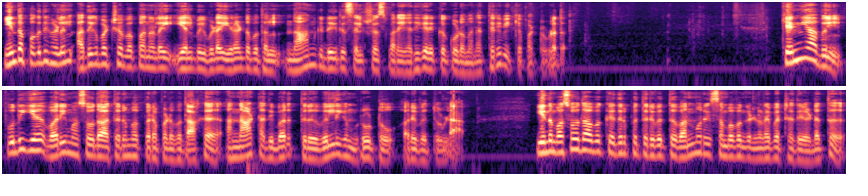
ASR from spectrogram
இந்த பகுதிகளில் அதிகபட்ச வெப்பநிலை இயல்பை விட இரண்டு முதல் நான்கு டிகிரி செல்சியஸ் வரை அதிகரிக்கக்கூடும் என தெரிவிக்கப்பட்டுள்ளது. கென்யாவில் புதிய வரி மசோதா திரும்பப் பெறப்படுவதாக அந்நாட்டு அதிபர் திரு வில்லியம் ரூட்டோ அறிவித்துள்ளார். இந்த மசோதாவுக்கு எதிர்ப்பு தெரிவித்து வன்முறை சம்பவங்கள் நடைபெற்றதை அடுத்து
